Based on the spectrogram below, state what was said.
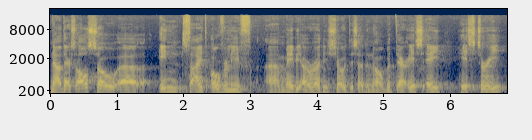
Now there's also uh, inside Overleaf, uh, maybe I already showed this, I don't know, but there is a history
